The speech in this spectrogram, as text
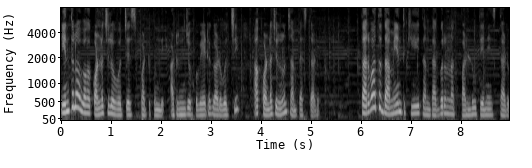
ఇంతలో ఒక కొండచిలువ వచ్చేసి పట్టుకుంది. అటు నుంచి ఒక వేటగాడు వచ్చి ఆ కొండచిలువను చంపేస్తాడు. తర్వాత దమయంతికి తన దగ్గరున్న పళ్ళు తినేస్తాడు.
